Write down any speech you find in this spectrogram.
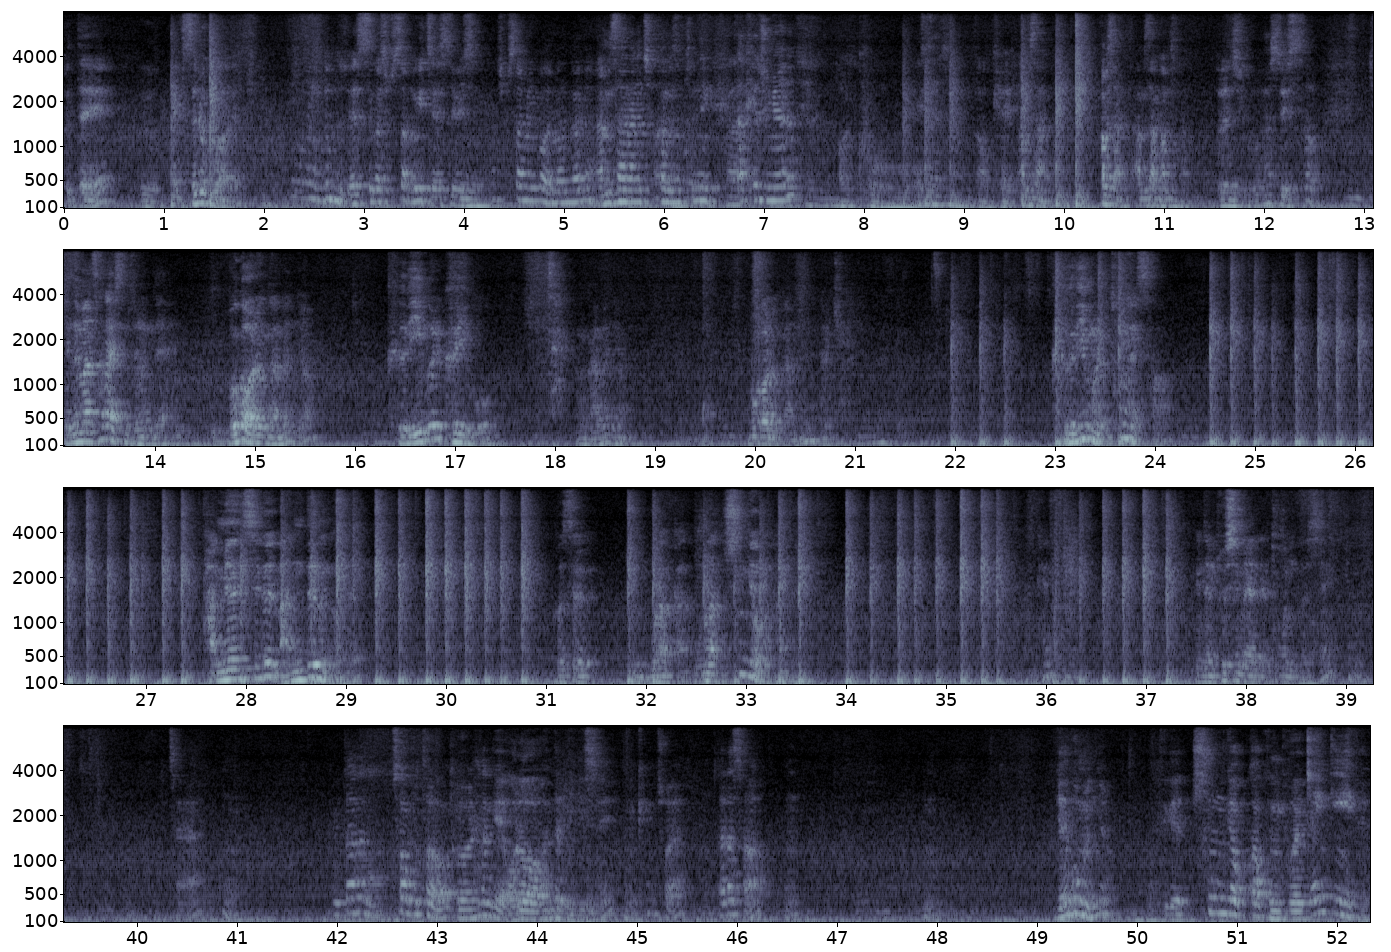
그때 그 x를 구하래. 그럼 s가 13 여기 있지 s 있으니까 13인 거 얼마인가 하면 암산하는 척하면서 컨닝 딱 해주면은 얼코. 오케이. 암산. 암산 암산 암산. 그런 식으로 할 수 있어. 걔네만 살아있으면 되는데 뭐가 어려운가면요? 그림을 그리고 자 뭔가 하면요. 뭐가 어려운가면 이렇게. 그림을 통해서 단면식을 만드는 거예요. 그것을 좀 뭐랄까 충격을 하는. 오케이? 굉장히 조심해야 될 부분인 것이. 자, 음. 일단은 처음부터 그걸 하는 게 어려워한다는 얘기지. 이렇게 좋아요. 따라서 음. 음. 해보면요, 되게 충격과 공포에 깽깽이 돼요.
